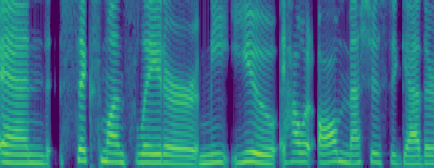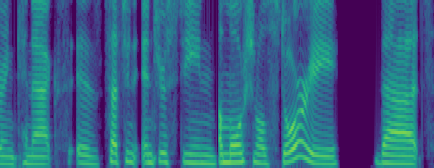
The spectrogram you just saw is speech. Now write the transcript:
and six months later meet you. How it all meshes together and connects is such an interesting emotional story that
